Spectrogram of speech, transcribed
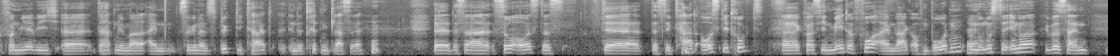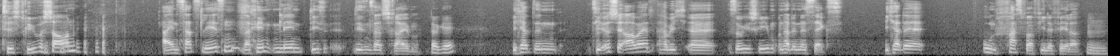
von mir, wie ich, äh, da hatten wir mal ein sogenanntes Bück-Diktat in der dritten Klasse. äh, das sah so aus, dass der, das Diktat ausgedruckt äh, quasi einen Meter vor einem lag auf dem Boden und man musste immer über seinen Tisch drüber schauen, einen Satz lesen, nach hinten lehnen, dies, diesen Satz schreiben. Okay. Ich habe den die erste Arbeit habe ich äh, so geschrieben und hatte eine 6. Ich hatte unfassbar viele Fehler. Hm.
